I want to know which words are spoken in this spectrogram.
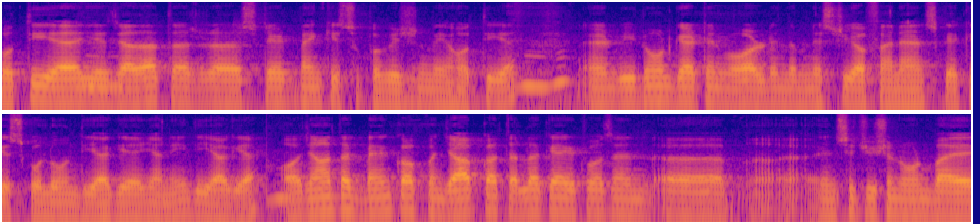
होती है ये हम्म। ज़्यादातर स्टेट बैंक की सुपरविजन में होती है। And we don't get involve in the ministry of finance के किसको लोन दिया गया या नहीं दिया गया। हम्म। और जहाँ तक बैंक ऑफ़ पंजाब का तलक है it was an institution own by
